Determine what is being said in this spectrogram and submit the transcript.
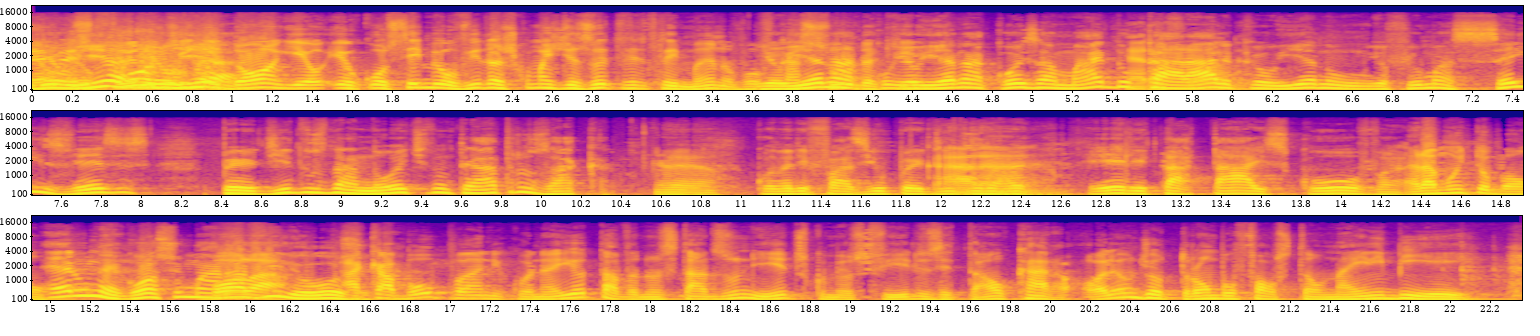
Eu ia- eu ia- de dong, eu, eu cocei meu ouvido acho que umas 18 vezes. Falei, mano, eu vou Eu ficar ia, na, surdo aqui. eu ia na coisa mais do Era caralho foda. que eu ia. Num, eu fui umas seis vezes Perdidos na Noite no Teatro Zaca. É. Quando ele fazia o Caralho. Noite. Ele, Tatá, Escova. Era muito bom. Era um negócio Bola, maravilhoso. acabou o pânico, né? E eu tava nos Estados Unidos com meus filhos e tal. Cara, olha onde eu trombo o Faustão, na NBA. Porra,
